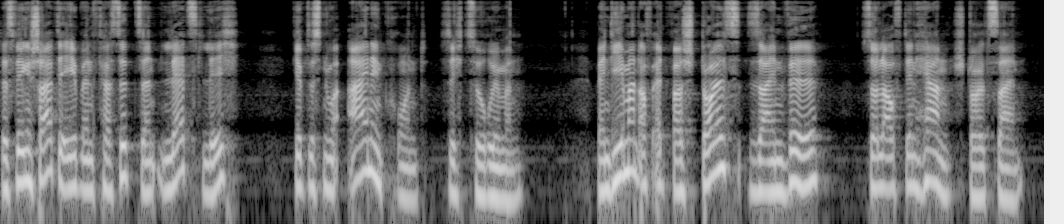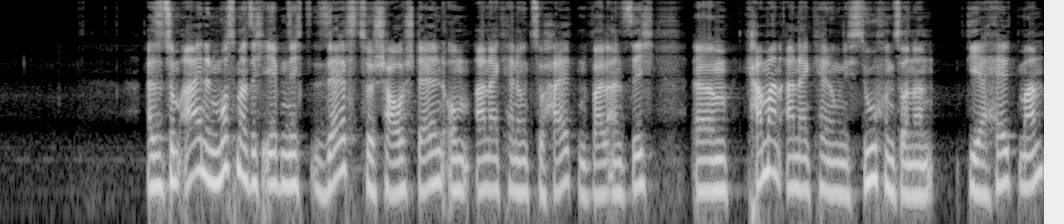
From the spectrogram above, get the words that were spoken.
Deswegen schreibt er eben in Vers 17, letztlich gibt es nur einen Grund, sich zu rühmen. Wenn jemand auf etwas stolz sein will, soll er auf den Herrn stolz sein. Also zum einen muss man sich eben nicht selbst zur Schau stellen, um Anerkennung zu halten, weil an sich ähm, kann man Anerkennung nicht suchen, sondern die erhält man.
